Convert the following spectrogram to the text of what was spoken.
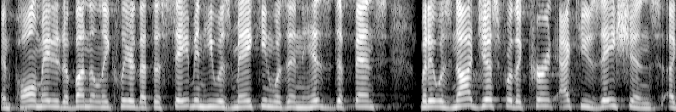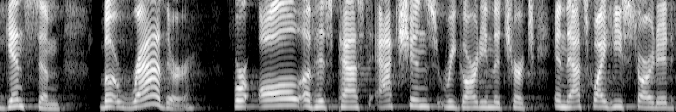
And Paul made it abundantly clear that the statement he was making was in his defense, but it was not just for the current accusations against him, but rather for all of his past actions regarding the church. And that's why he started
